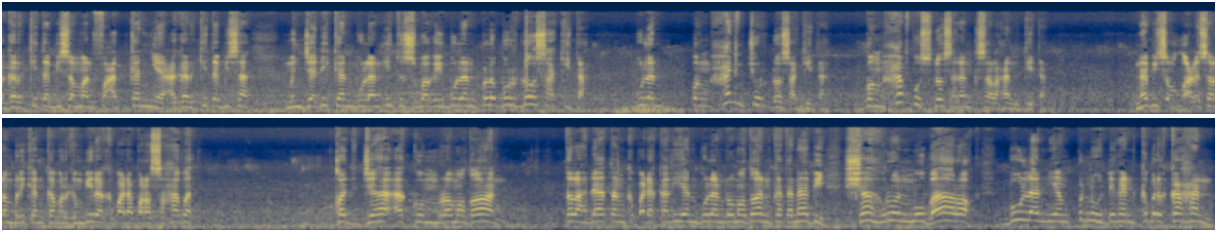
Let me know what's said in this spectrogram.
agar kita bisa manfaatkannya agar kita bisa menjadikan bulan itu sebagai bulan pelebur dosa kita bulan penghancur dosa kita penghapus dosa dan kesalahan kita. Nabi SAW berikan kabar gembira kepada para sahabat. Qad ja'akum Ramadan. Telah datang kepada kalian bulan Ramadan kata Nabi. Syahrun mubarak bulan yang penuh dengan keberkahan.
